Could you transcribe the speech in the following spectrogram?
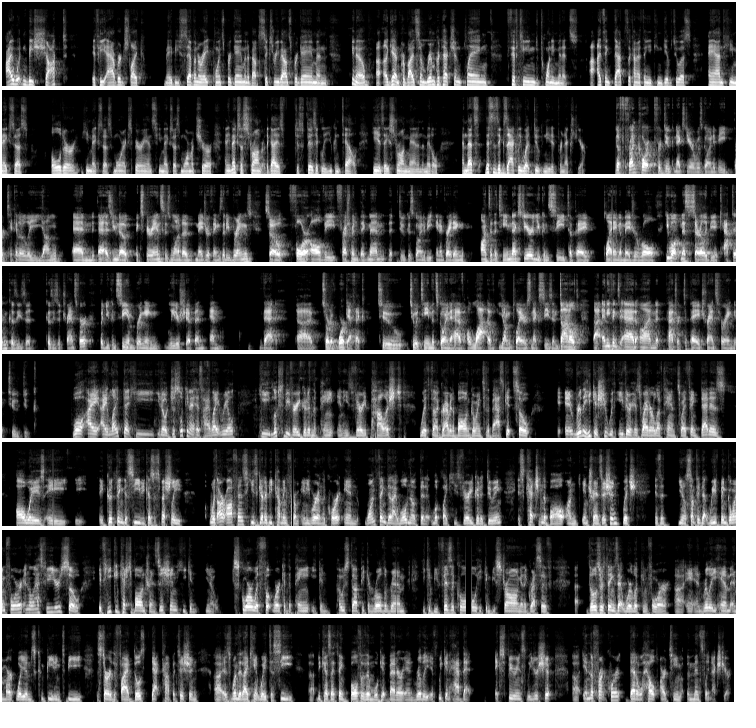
I wouldn't be shocked if he averaged like maybe seven or eight points per game and about six rebounds per game, and you know, uh, again, provide some rim protection, playing 15 to 20 minutes. I, I think that's the kind of thing he can give to us, and he makes us older. He makes us more experienced. He makes us more mature, and he makes us stronger. The guy is just physically, you can tell he is a strong man in the middle. And that's this is exactly what Duke needed for next year. The front court for Duke next year was going to be particularly young. And as you note, experience is one of the major things that he brings. So, for all the freshman big men that Duke is going to be integrating onto the team next year, you can see Tapé playing a major role. He won't necessarily be a captain because he's a because he's a transfer, but you can see him bringing leadership and and that uh, sort of work ethic to to a team that's going to have a lot of young players next season. Donald, uh, anything to add on Patrick Tapé transferring to Duke? Well, I, I like that he, you know, just looking at his highlight reel, he looks to be very good in the paint and he's very polished with uh, grabbing the ball and going to the basket. So it, really, he can shoot with either his right or left hand. So I think that is always a a good thing to see because especially with our offense, he's going to be coming from anywhere in the court. And one thing that I will note that it looked like he's very good at doing is catching the ball on in transition, which is a you know something that we've been going for in the last few years. So if he can catch the ball in transition, he can you know score with footwork in the paint. He can post up. He can roll the rim. He can be physical. He can be strong and aggressive. Uh, those are things that we're looking for, uh, and, really him and Mark Williams competing to be the start of the five. Those that competition uh, is one that I can't wait to see uh, because I think both of them will get better. And really, if we can have that experienced leadership uh, in the front court, that'll help our team immensely next year.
